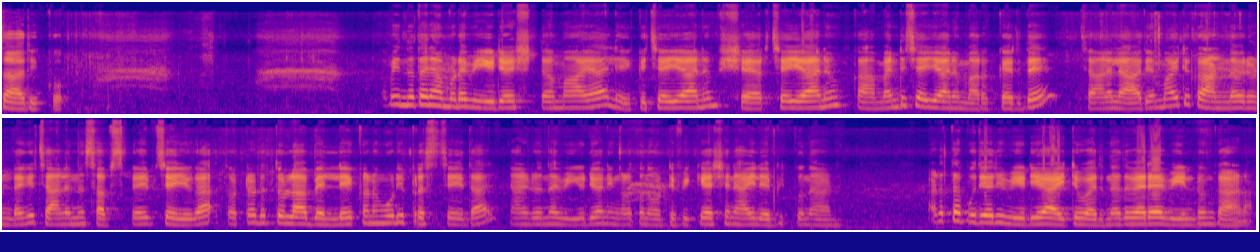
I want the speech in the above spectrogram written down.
സാധിക്കും. അപ്പോൾ ഇന്നത്തെ നമ്മുടെ വീഡിയോ ഇഷ്ടമായ ലൈക്ക് ചെയ്യാനും ഷെയർ ചെയ്യാനും കമന്റ് ചെയ്യാനും മറക്കരുത്. ചാനൽ ആദ്യമായിട്ട് കാണുന്നവരുണ്ടെങ്കിൽ ചാനൽ ഒന്ന് സബ്സ്ക്രൈബ് ചെയ്യുക. തൊട്ടടുത്തുള്ള ആ ബെല്ലൈക്കണും കൂടി പ്രസ് ചെയ്താൽ ഞാനിടുന്ന വീഡിയോ നിങ്ങൾക്ക് നോട്ടിഫിക്കേഷനായി ലഭിക്കുന്നതാണ്. അടുത്ത പുതിയൊരു വീഡിയോ ആയിട്ട് വരുന്നത് വരെ വീണ്ടും കാണാം.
